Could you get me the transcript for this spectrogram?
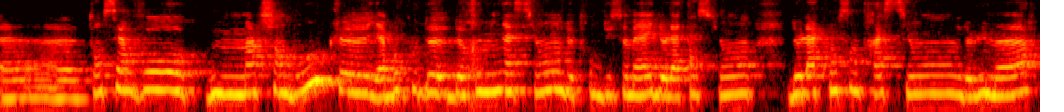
euh, ton cerveau marche en boucle, il y a beaucoup de, de rumination, de troubles du sommeil, de l'attention, de la concentration, de l'humeur.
